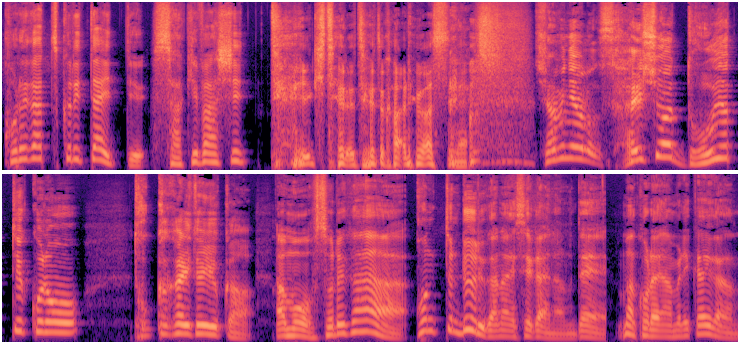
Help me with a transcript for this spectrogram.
これが作りたいっていう先走って生きてるというところありますね。ちなみにあの最初はどうやってこの取っかかりというか。あもうそれが本当にルールがない世界なのでまあこれアメリカ映画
